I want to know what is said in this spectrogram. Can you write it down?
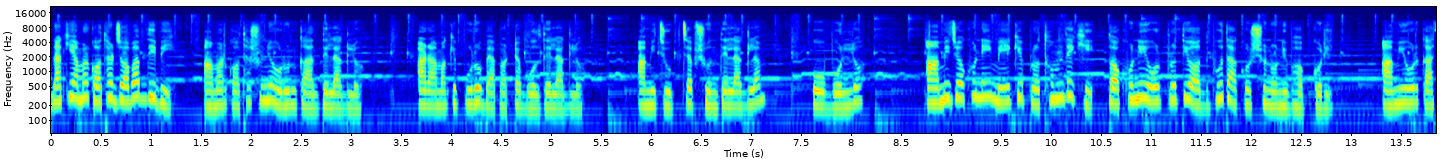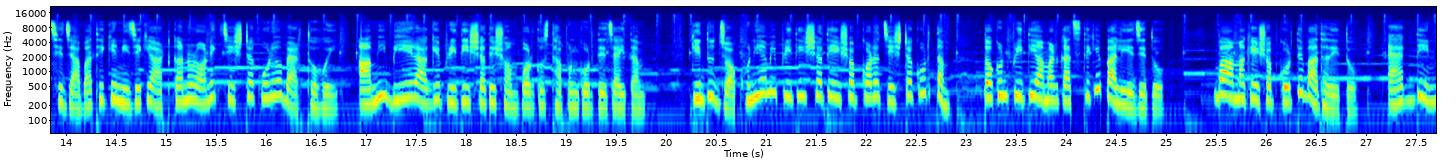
নাকি আমার কথার জবাব দিবি? আমার কথা শুনে অরুণ কাঁদতে লাগল আর আমাকে পুরো ব্যাপারটা বলতে লাগল। আমি চুপচাপ শুনতে লাগলাম। ও বলল, আমি যখন এই মেয়েকে প্রথম দেখি, তখনই ওর প্রতি অদ্ভুত আকর্ষণ অনুভব করি। আমি ওর কাছে যাবা থেকে নিজেকে আটকানোর অনেক চেষ্টা করেও ব্যর্থ হই। আমি বিয়ের আগে প্রীতির সাথে সম্পর্ক স্থাপন করতে চাইতাম। কিন্তু যখনই আমি প্রীতির সাথে এসব করার চেষ্টা করতাম, তখন প্রীতি আমার কাছ থেকে পালিয়ে যেত বা আমাকে এসব করতে বাধা দিত। একদিন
